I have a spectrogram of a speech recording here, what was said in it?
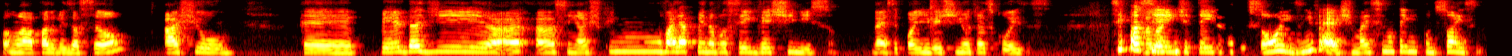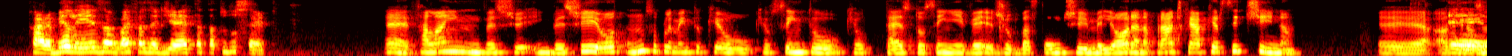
uma padronização, acho é, perda de assim, acho que não vale a pena você investir nisso, né? Você pode investir em outras coisas. Se paciente tem condições, investe, mas se não tem condições, cara, beleza, vai fazer a dieta, tá tudo certo. É, falar em investir, investir, um suplemento que eu, que eu sinto, que eu testo assim e vejo bastante melhora na prática é a quercetina. É, é,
